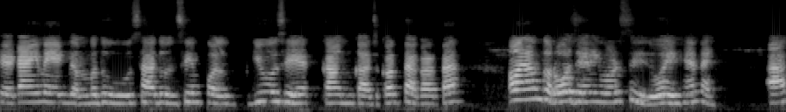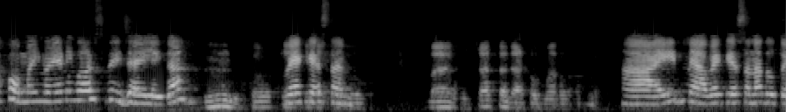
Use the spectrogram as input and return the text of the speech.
કે કાંઈ નહીં એકદમ બધું સાદું સિમ્પલ ગયું છે કામકાજ કરતા કરતા. અમારે આમ તો રોજ એનિવર્સરી જ હોય હે ને. આખો મહિનો એનિવર્સરી જઈ લીધા આપણે. હા ઈ જ ને આ વેકેશન હતું તો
